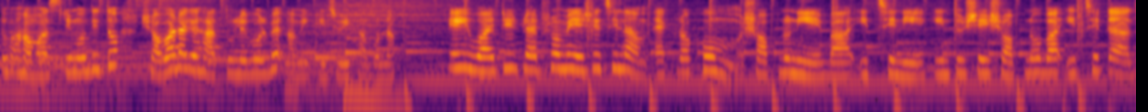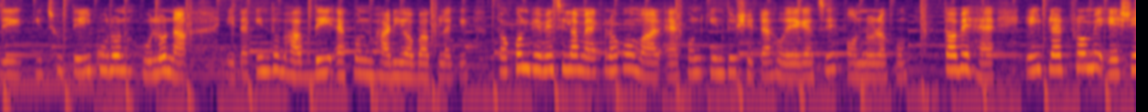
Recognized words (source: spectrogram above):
তো আমার শ্রীমতী তো সবার আগে হাত তুলে বলবে, আমি কিছুই খাব না। এই ওয়াইটির প্ল্যাটফর্মে এসেছিলাম একরকম স্বপ্ন নিয়ে বা ইচ্ছে নিয়ে। কিন্তু সেই স্বপ্ন বা ইচ্ছেটা যে কিছুতেই পূরণ হলো না, এটা কিন্তু ভাবতেই এখন ভারী অবাক লাগে। তখন ভেবেছিলাম একরকম আর এখন কিন্তু সেটা হয়ে গেছে অন্যরকম। তবে হ্যাঁ এই প্ল্যাটফর্মে এসে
